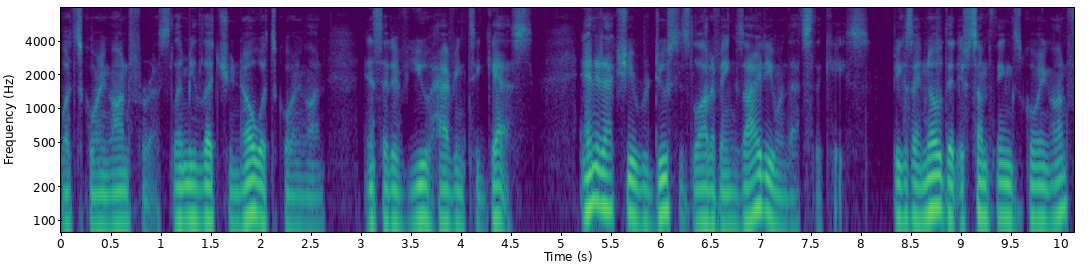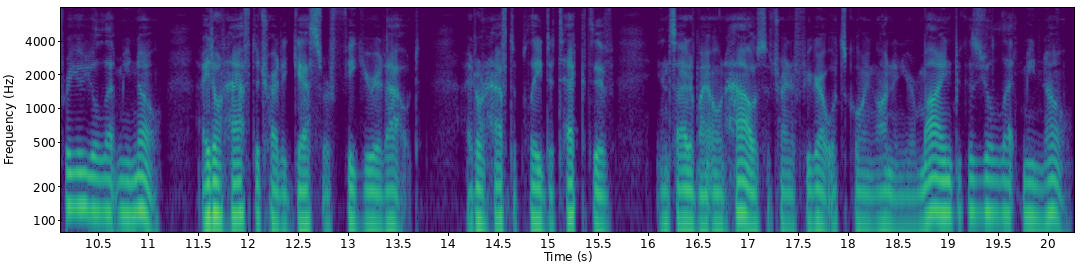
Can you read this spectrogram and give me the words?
what's going on for us. Let me let you know what's going on instead of you having to guess. And it actually reduces a lot of anxiety when that's the case because I know that if something's going on for you, you'll let me know. I don't have to try to guess or figure it out. I don't have to play detective inside of my own house of trying to figure out what's going on in your mind because you'll let me know.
